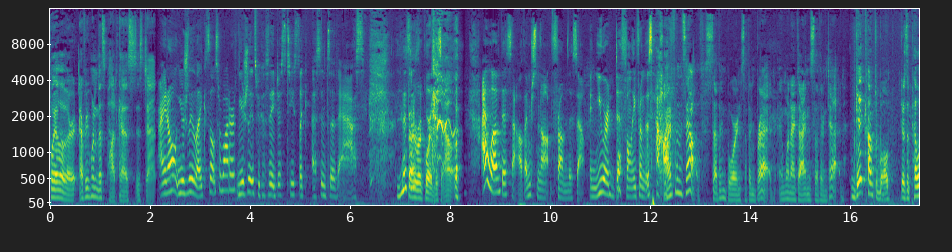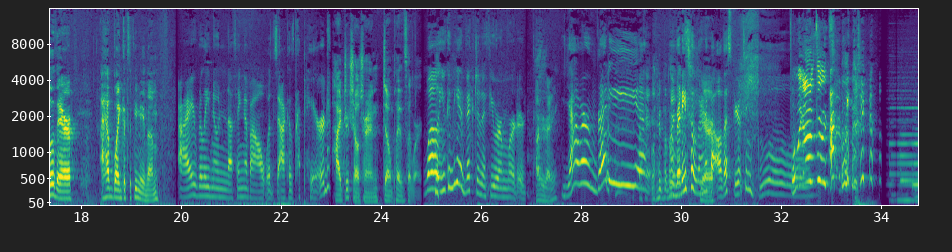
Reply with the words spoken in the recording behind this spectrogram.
Spoiler alert, everyone in this podcast is dead. I don't usually like seltzer water. Usually it's because they just taste like essence of ass. You This better is- record this out. I love the South. I'm just not from the South. And you are definitely from the South. I'm from the South, Southern born, Southern bred, and when I die, I'm Southern dead. Get comfortable. There's a pillow there. I have blankets if you need them. I really know nothing about what Zach has prepared. Hide your children. Don't play this at work. Well, you can be a victim if you were murdered. Are we ready? Yeah, we're ready. let me put my we're ready to learn here. about all the spirits and ghouls. Oh my god, I'm so excited.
